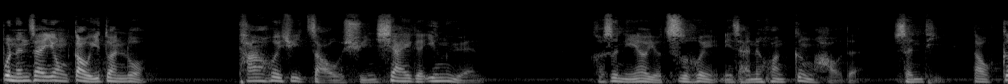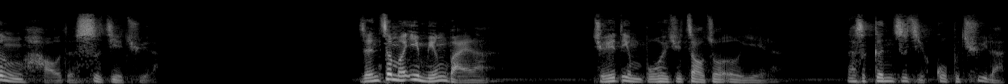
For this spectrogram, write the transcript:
不能再用，告一段落，他会去找寻下一个因缘。可是你要有智慧，你才能换更好的身体，到更好的世界去了。人这么一明白了，决定不会去造作恶业了。那是跟自己过不去了，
